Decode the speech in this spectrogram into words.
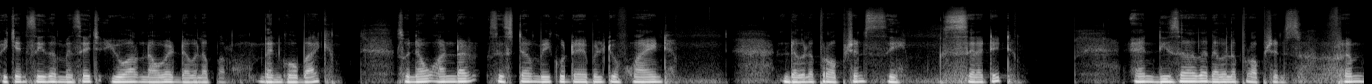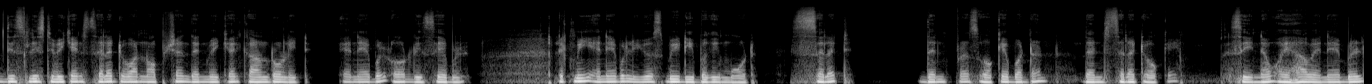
we can see the message you are now a developer. Then go back. So now under system we could able to find developer options. See select it. And these are the developer options. From this list we can select one option then we can control it enable or disable. Let me enable usb debugging mode. Select then press ok button then select ok see now I have enabled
